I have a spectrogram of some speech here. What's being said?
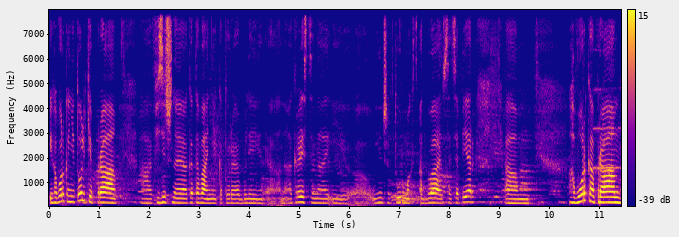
І гаворка не толькі пра фізічныя катаванні, которые былі на акрэсціна і ў іншых турмах адбываюцца цяпер. Гаворка пра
